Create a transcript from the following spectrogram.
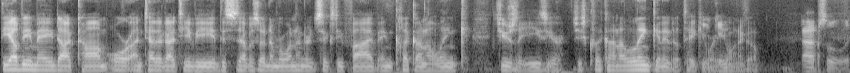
thelbma.com or untether.tv. This is episode number 165 and click on a link. It's usually easier. Just click on a link and it'll take you where you want to go. Absolutely.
